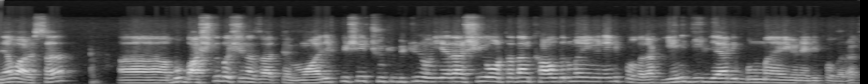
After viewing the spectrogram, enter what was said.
ne varsa a, bu başlı başına zaten muhalif bir şey. Çünkü bütün o hiyerarşiyi ortadan kaldırmaya yönelik olarak, yeni diller bulmaya yönelik olarak,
